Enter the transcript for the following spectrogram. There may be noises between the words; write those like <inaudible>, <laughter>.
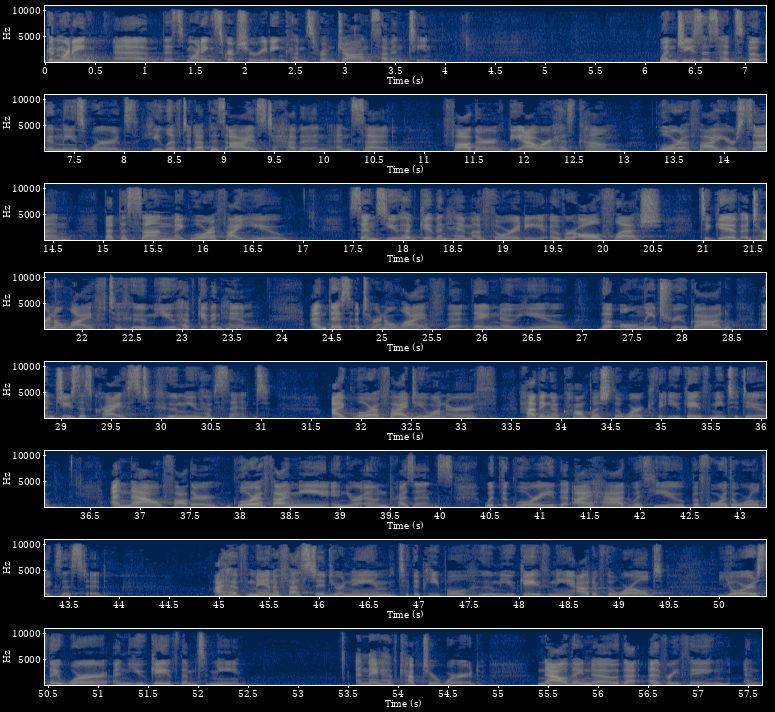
Good morning. Um, this morning's scripture reading comes from John 17. When Jesus had spoken these words, he lifted up his eyes to heaven and said, Father, the hour has come. Glorify your Son, that the Son may glorify you, since you have given him authority over all flesh to give eternal life to whom you have given him. And this eternal life, that they know you, the only true God, and Jesus Christ, whom you have sent. I glorified you on earth, having accomplished the work that you gave me to do. And now, Father, glorify me in your own presence with the glory that I had with you before the world existed. I have manifested your name to the people whom you gave me out of the world. Yours they were, and you gave them to me. And they have kept your word. Now they know that everything and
